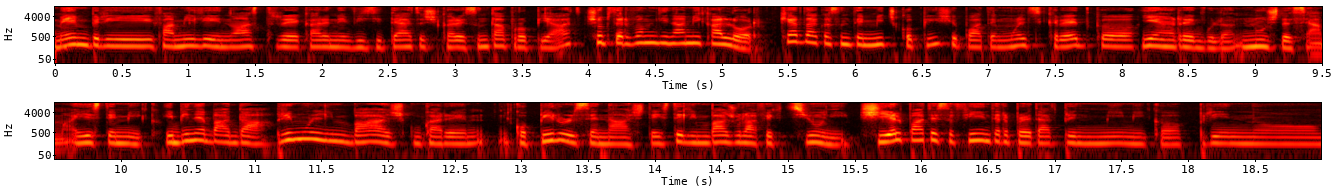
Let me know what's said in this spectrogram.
membrii familiei noastre care ne vizitează și care sunt apropiați și observăm dinamica lor. Chiar dacă suntem mici copii și poate mulți cred că e în regulă, nu-și dă seama, este mic. E bine, ba da, primul limbaj cu care copilul se naște este limbajul afecțiunii și el poate să fie interpretat prin mimică, prin uh,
